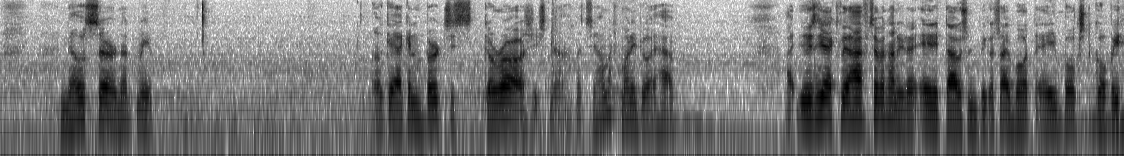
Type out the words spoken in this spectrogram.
no, sir, not me. Okay, I can purchase garages now. Let's see, how much money do I have? I usually actually I have 780,000 because I bought a boxed copy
